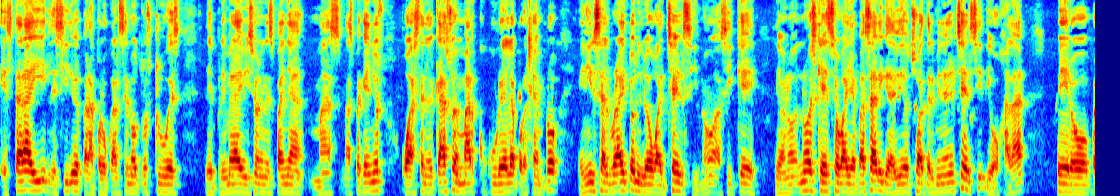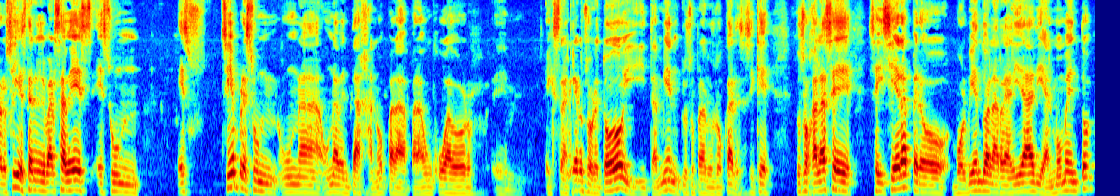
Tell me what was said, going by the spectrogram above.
estar ahí les sirve para colocarse en otros clubes de primera división en España más, más pequeños, o hasta en el caso de Marco Curela, por ejemplo, en irse al Brighton y luego al Chelsea, ¿no? Así que, digo, no, no es que eso vaya a pasar y que David Ochoa termine en el Chelsea, digo, ojalá, pero, pero sí, estar en el Barça B es, un, es, siempre es una, ventaja, ¿no? Para, un jugador eh, extranjero sobre todo y, también incluso para los locales. Así que, pues ojalá se, se, hiciera, pero volviendo a la realidad y al momento,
